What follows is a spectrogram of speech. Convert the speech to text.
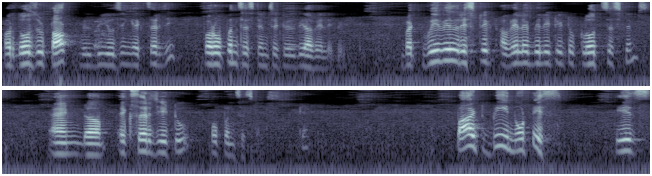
or those who talk will be using exergy. For open systems it will be availability. But we will restrict availability to closed systems and uh, exergy to open systems. Part B notice is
